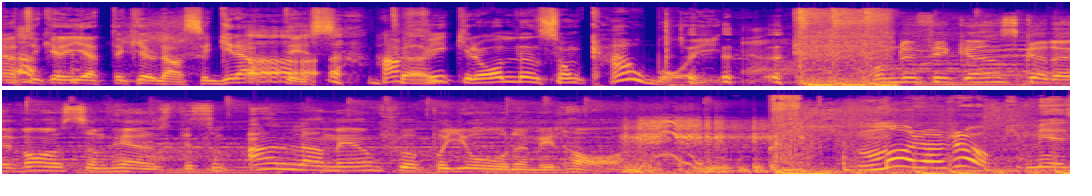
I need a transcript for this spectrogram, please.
jag tycker det är jättekul Hasse, grattis. Han tack. fick rollen som cowboy. Om du fick önska dig vad som helst, det som alla människor på jorden vill ha. Morgonrock med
